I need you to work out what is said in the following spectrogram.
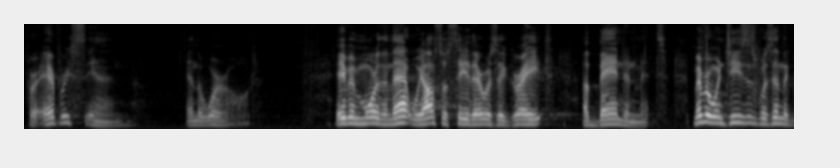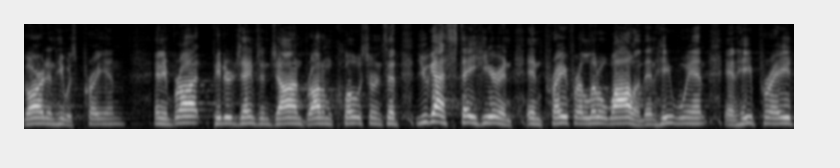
for every sin in the world. Even more than that, we also see there was a great abandonment. Remember when Jesus was in the garden, he was praying, and he brought Peter, James, and John, brought them closer and said, You guys stay here and, and pray for a little while. And then he went and he prayed,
